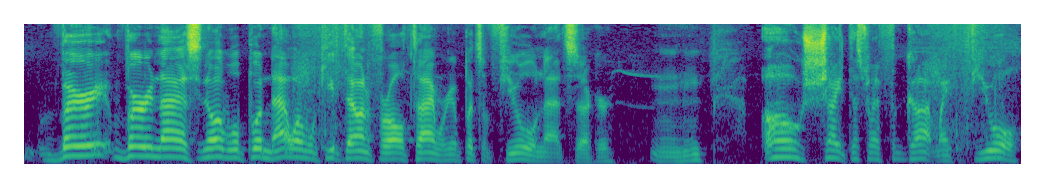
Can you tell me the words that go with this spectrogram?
Very, very nice. You know what? We'll put that one. We'll keep that one for all time. We're to put some fuel in that sucker. Mm-hmm. Oh, shite. That's what I forgot. My fuel.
